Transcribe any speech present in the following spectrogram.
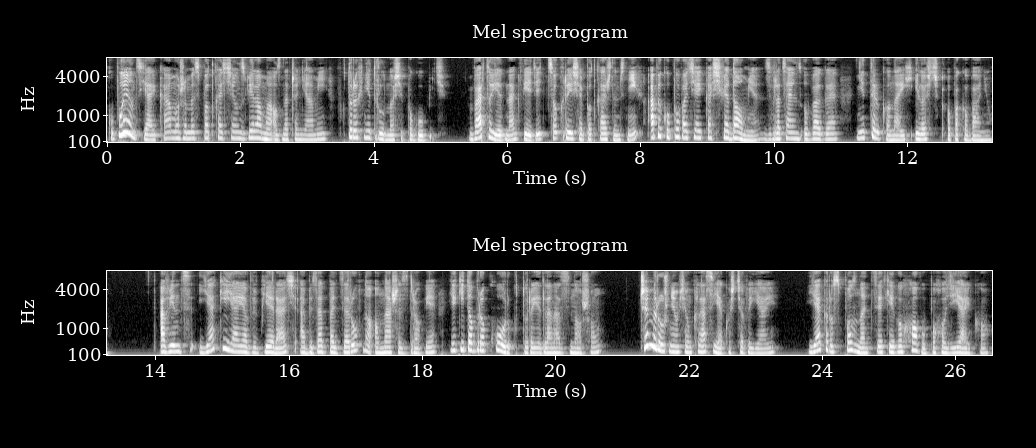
Kupując jajka możemy spotkać się z wieloma oznaczeniami, w których nie trudno się pogubić. Warto jednak wiedzieć, co kryje się pod każdym z nich, aby kupować jajka świadomie, zwracając uwagę nie tylko na ich ilość w opakowaniu. A więc jakie jaja wybierać, aby zadbać zarówno o nasze zdrowie, jak i dobro kur, które je dla nas znoszą? Czym różnią się klasy jakościowe jaj? Jak rozpoznać, z jakiego chowu pochodzi jajko?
